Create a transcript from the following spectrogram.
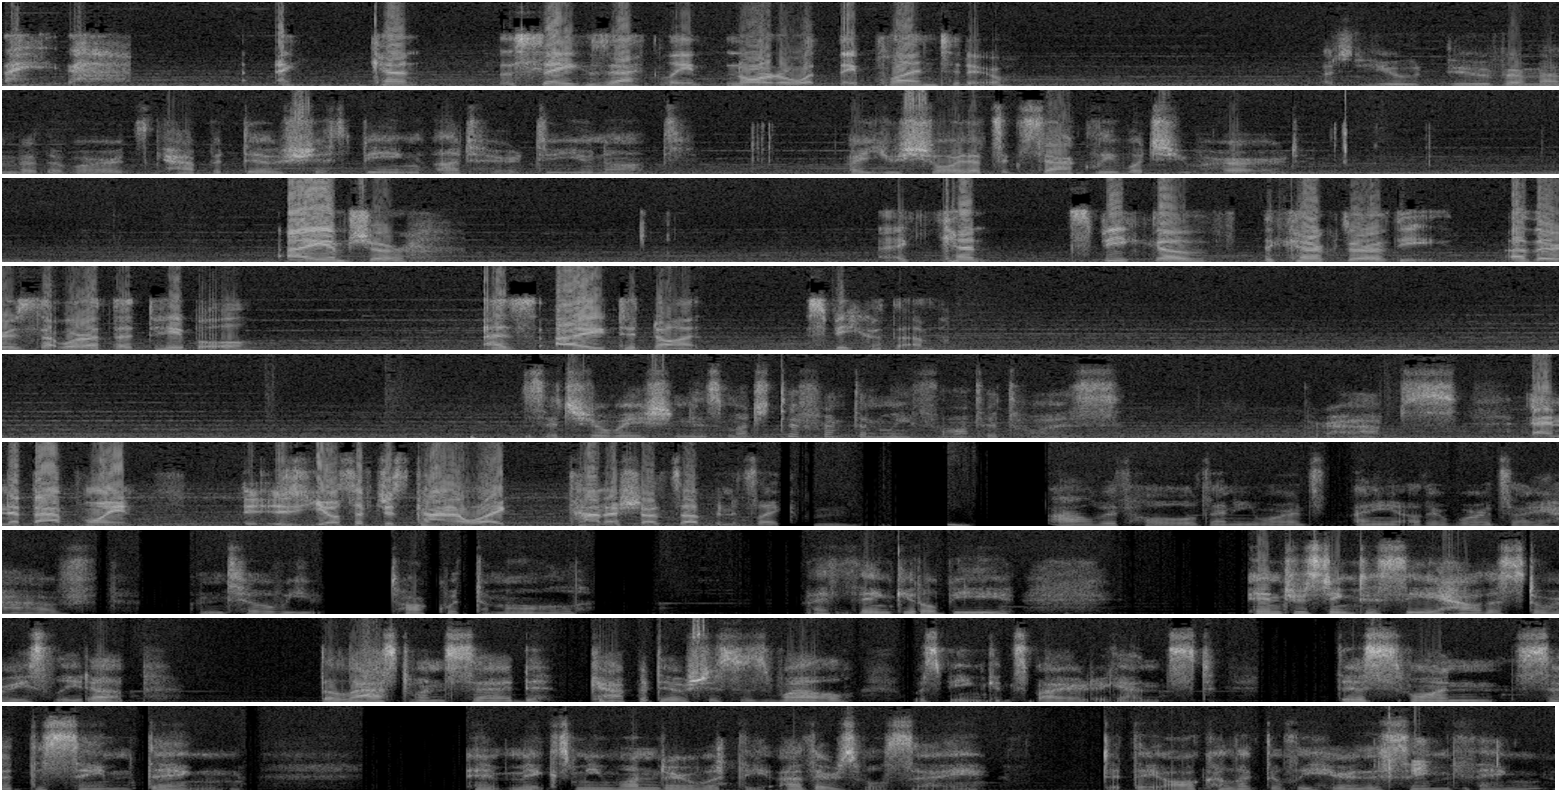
I, I can't say exactly, nor what they plan to do. But you do remember the words Cappadocius being uttered, do you not? Are you sure that's exactly what you heard? I am sure. I can't speak of the character of the others that were at that table, as I did not speak with them. Situation is much different than we thought it was. Perhaps. And at that point, is Yosef just kind of like, kind of shuts up and it's like, hmm, I'll withhold any words, any other words I have until we talk with them all. I think it'll be interesting to see how the stories lead up. The last one said Cappadocius as well was being conspired against. This one said the same thing. It makes me wonder what the others will say. Did they all collectively hear the same thing?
